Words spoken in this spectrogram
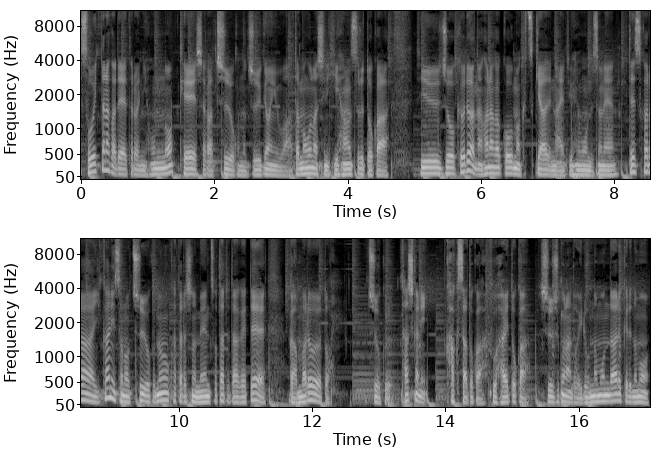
そういった中で例えば日本の経営者が中国の従業員を頭ごなしに批判するとかっていう状況ではなかなかこううまく付き合えないというふうに思うんですよね。ですからいかにその中国の方たちのメンツを立ててあげて頑張ろうよと。中国確かに格差とか腐敗とか就職難とかいろんな問題あるけれども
